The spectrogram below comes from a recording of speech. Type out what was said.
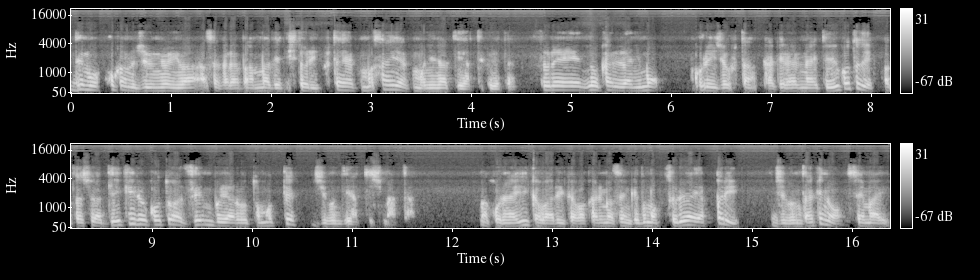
でも他の従業員は朝から晩まで1人2役も3役も担ってやってくれた。それの彼らにもこれ以上負担かけられないということで私はできることは全部やろうと思って自分でやってしまった、まあ、これがいいか悪いか分かりませんけどもそれはやっぱり自分だけの狭い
